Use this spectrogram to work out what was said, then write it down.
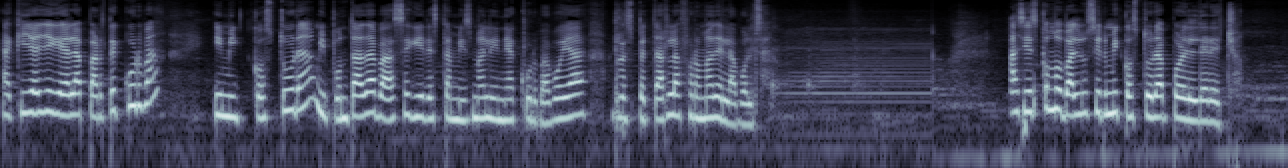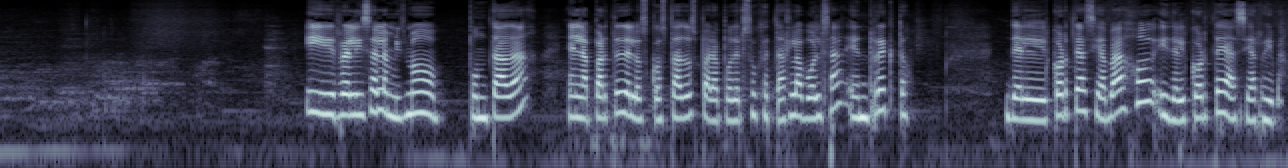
Aquí ya llegué a la parte curva y mi costura, mi puntada va a seguir esta misma línea curva. Voy a respetar la forma de la bolsa. Así es como va a lucir mi costura por el derecho. Y realiza la misma puntada en la parte de los costados para poder sujetar la bolsa en recto, del corte hacia abajo y del corte hacia arriba.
